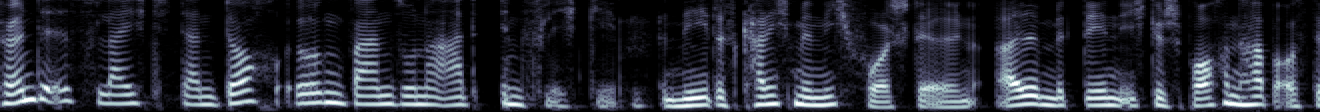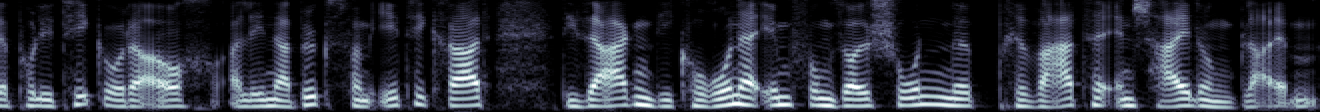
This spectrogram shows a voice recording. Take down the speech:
könnte es vielleicht dann doch irgendwann so eine Art Impfpflicht geben? Nee, das kann ich mir nicht vorstellen. Alle, mit denen ich gesprochen habe aus der Politik oder auch Alena Büchs vom Ethikrat, die sagen, die Corona-Impfung soll schon eine private Entscheidung bleiben.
